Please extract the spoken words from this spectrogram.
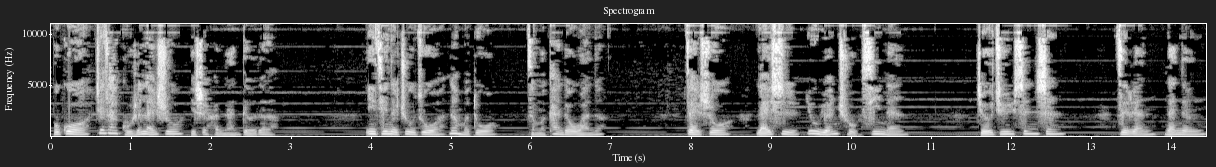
不过这在古人来说也是很难得的了。易经的著作那么多，怎么看得完呢？再说来世又远处西南，谪居深山，自然难能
